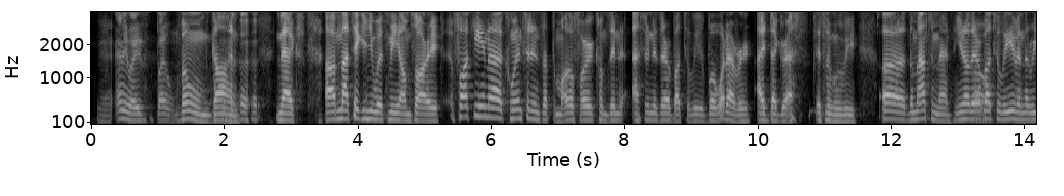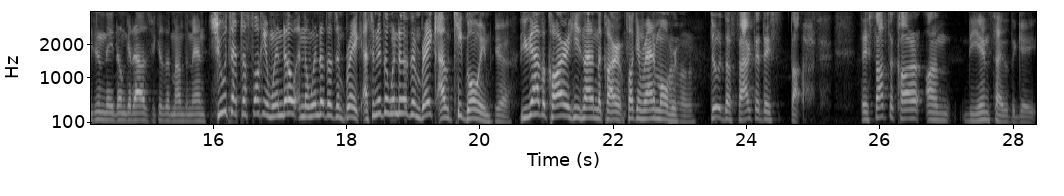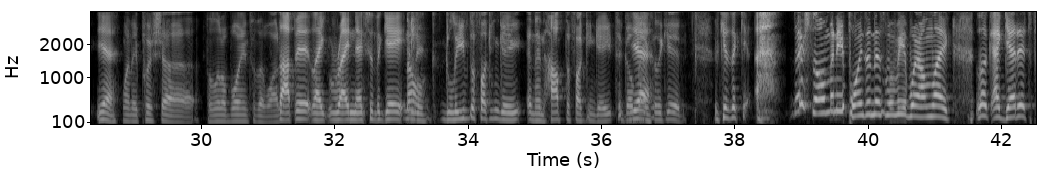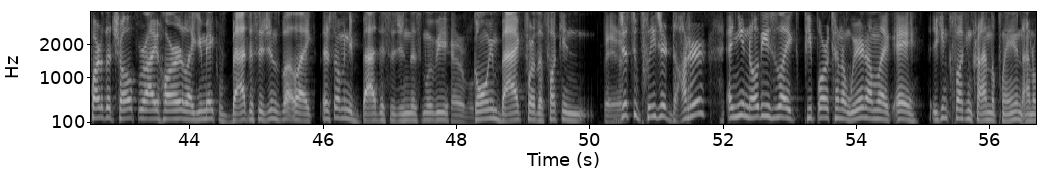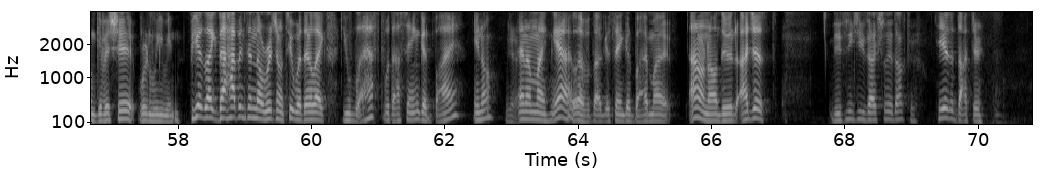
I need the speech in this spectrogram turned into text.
Yeah. Anyways, boom. Boom, gone. Next. I'm not taking you with me. I'm sorry. Fucking uh, coincidence that the motherfucker comes in as soon as they're about to leave. But whatever. I digress. It's a movie. Uh, the Mountain Man. You know they're Oh, about to leave, and the reason they don't get out is because the Mountain Man shoots at the fucking window, and the window doesn't break. As soon as the window doesn't break, I would keep going. Yeah. You have a car. He's not in the car. Fucking ran him over. Dude, the fact that they stopped, they stopped the car on the inside of the gate. Yeah. When they push uh, the little boy into the water. Stop it, like right next to the gate. No, then- leave the fucking gate and then hop the fucking gate to go Yeah. back to the kid. because the ki- there's so many points in this movie where I'm like, look, I get it, it's part of the trope, right? Hard, like you make bad decisions, but like there's so many bad decisions in this movie. Terrible. Going back for the fucking Bear. just to please your daughter, and you know these like people are kind of weird. I'm like, hey, you can fucking cry on the plane. I don't give a shit. We're leaving because like that happens in the original too, where they're like, you left without saying goodbye, you know? Yeah. And I'm like, yeah, I left without saying goodbye. My, I don't know, dude. I just. Do you think he's actually a doctor? He is a doctor.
